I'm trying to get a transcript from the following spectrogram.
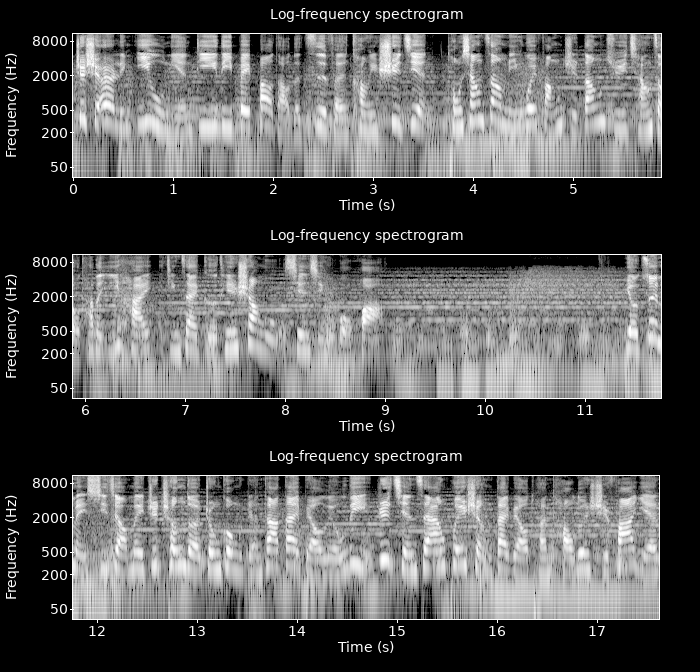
这是二零一五年第一例被报道的自焚抗议事件。同乡藏民为防止当局抢走她的遗骸，已经在隔天上午先行火化。有“最美洗脚妹”之称的中共人大代表刘丽日前在安徽省代表团讨论时发言，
